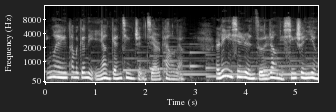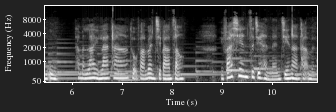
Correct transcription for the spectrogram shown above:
因为他们跟你一样干净整洁而漂亮。而另一些人则让你心生厌恶，他们邋里邋遢，头发乱七八糟。你发现自己很难接纳他们，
